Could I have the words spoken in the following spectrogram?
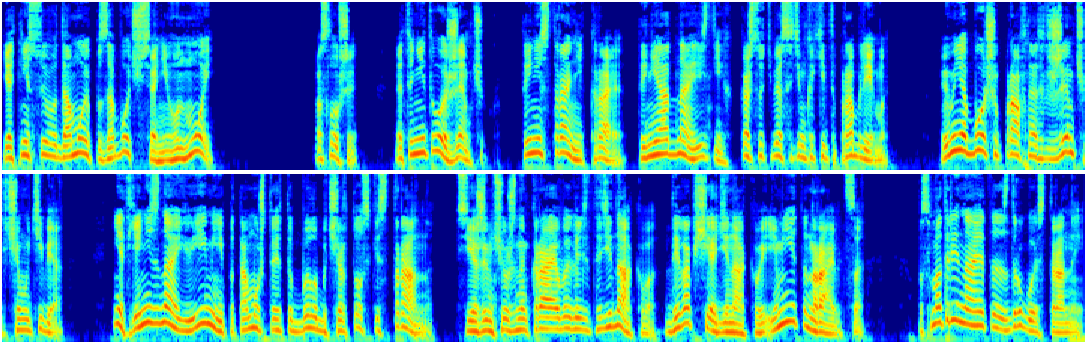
Я отнесу его домой и позабочусь о ней. Он мой. Послушай, это не твой жемчуг. Ты не странник края. Ты не одна из них. Кажется, у тебя с этим какие-то проблемы. И у меня больше прав на этот жемчуг, чем у тебя. Нет, я не знаю ее имени, потому что это было бы чертовски странно. Все жемчужины края выглядят одинаково, да и вообще одинаковые, и мне это нравится. Посмотри на это с другой стороны.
